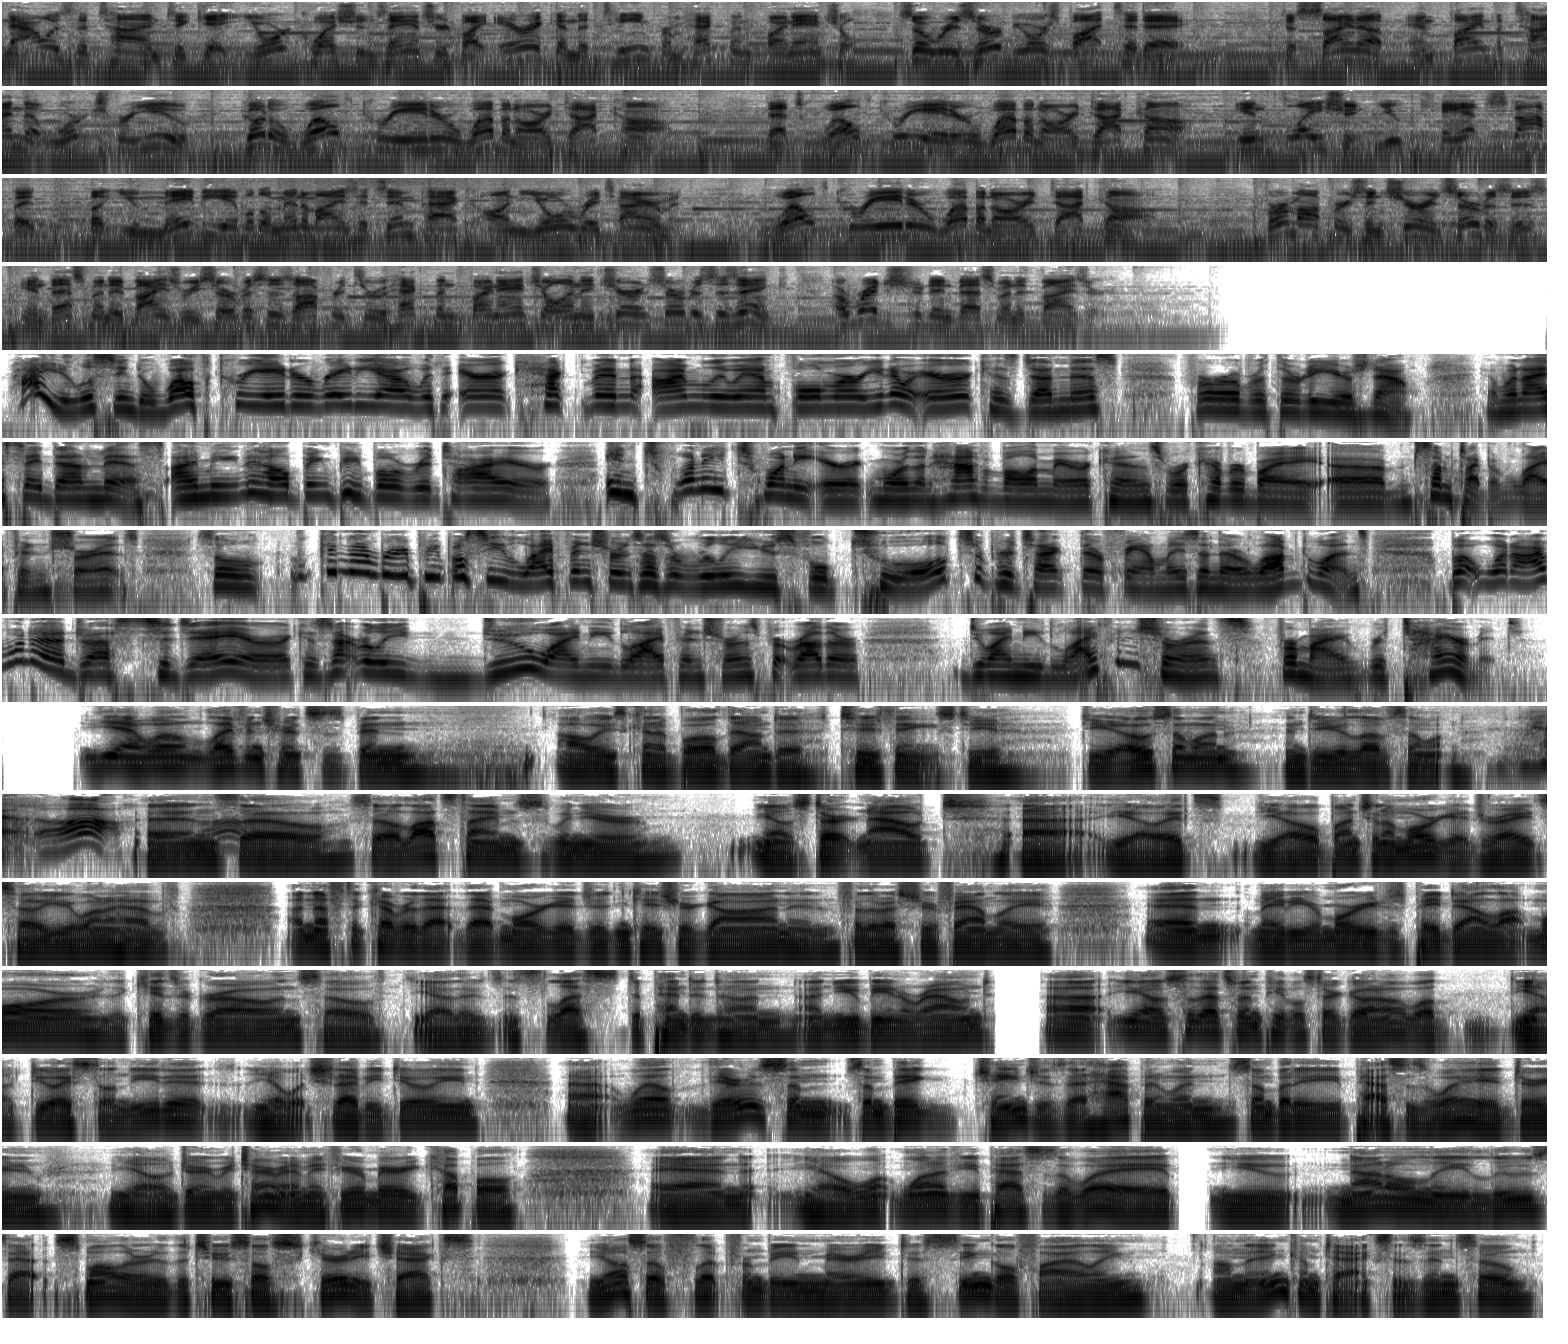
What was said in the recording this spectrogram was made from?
Now is the time to get your questions answered by Eric and the team from Heckman Financial, so reserve your spot today. To sign up and find the time that works for you, go to wealthcreatorwebinar.com. That's wealthcreatorwebinar.com. Inflation, you can't stop it, but you may be able to minimize its impact on your retirement. wealthcreatorwebinar.com. Firm offers insurance services, investment advisory services offered through Heckman Financial and Insurance Services Inc., a registered investment advisor. You're listening to Wealth Creator Radio with Eric Heckman. I'm Lou Luann Fulmer. You know, Eric has done this for over 30 years now. And when I say done this, I mean helping people retire. In 2020, Eric, more than half of all Americans were covered by um, some type of life insurance. So, good number of people see life insurance as a really useful tool to protect their families and their loved ones. But what I want to address today, Eric, is not really do I need life insurance, but rather, do I need life insurance for my retirement? Yeah, well, life insurance has been always kind of boiled down to two things. Do you do you owe someone and do you love someone? oh, and oh. so so lots of times when you're you know starting out uh, you know it's you know a bunch on a mortgage right? So you want to have enough to cover that that mortgage in case you're gone and for the rest of your family. And maybe your mortgage is paid down a lot more. The kids are grown. So yeah there's it's less dependent on on you being around. Uh, you know, so that's when people start going, oh, well, you know, do I still need it? You know, what should I be doing? Uh, well, there is some some big changes that happen when somebody passes away during you know during retirement. I mean, if you're a married couple and you know one of you passes away, you not only lose that smaller of the two Social Security checks, you also flip from being married to single filing on the income taxes, and so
